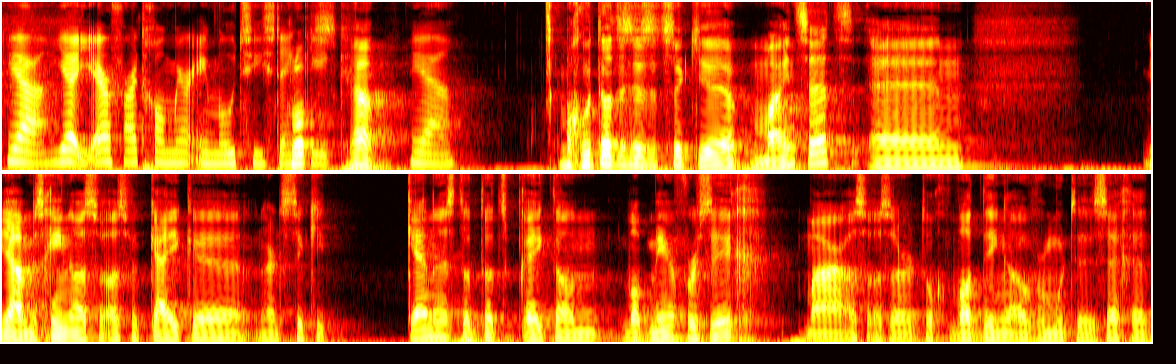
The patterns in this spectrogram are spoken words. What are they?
ja, je, je ervaart gewoon meer emoties, denk Klopt, ik. ja. Ja. Maar goed, dat is dus het stukje mindset. En ja, misschien als we, als we kijken naar het stukje kennis, dat, dat spreekt dan wat meer voor zich. Maar als, als er toch wat dingen over moeten zeggen,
